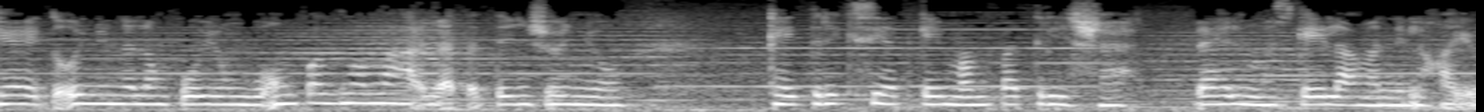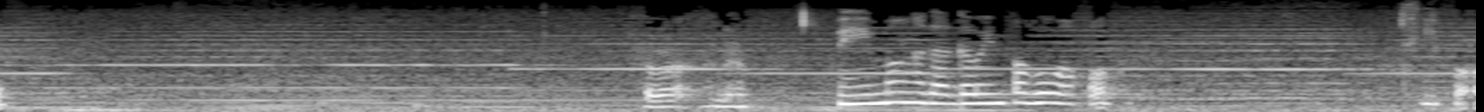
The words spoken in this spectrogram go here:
Kaya ituon nyo na lang po yung buong pagmamahal at atensyon nyo kay Trixie at kay Ma'am Patricia dahil mas kailangan nila kayo. Tama, anak. May mga gagawin pa ho ako. Sige po.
